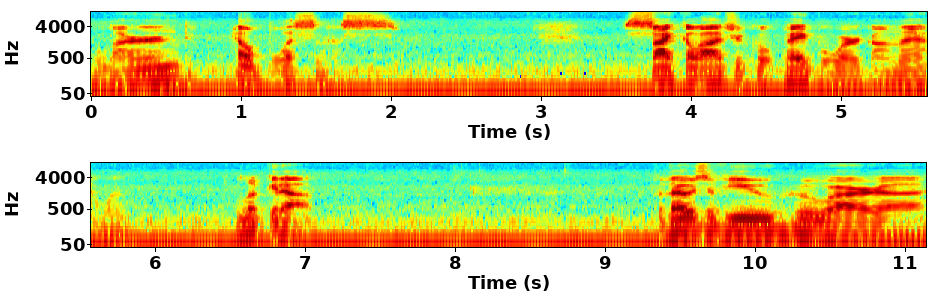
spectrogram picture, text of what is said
learned helplessness. Psychological paperwork on that one. Look it up. For those of you who are uh,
